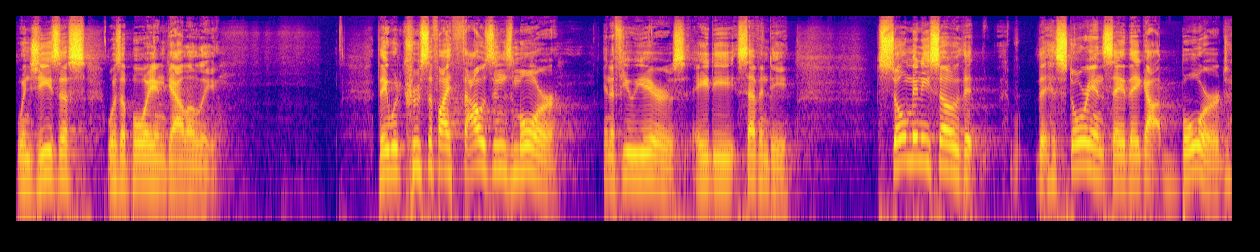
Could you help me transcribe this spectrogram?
when Jesus was a boy in Galilee. They would crucify thousands more in a few years, AD 70. So many so that, that historians say they got bored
